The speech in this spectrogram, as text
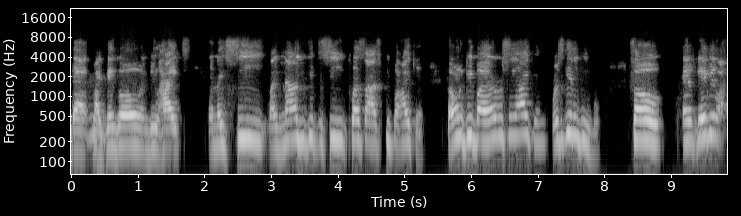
that mm. like they go and do hikes and they see like now you get to see plus size people hiking. The only people I ever see hiking were skinny people. So and they be like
